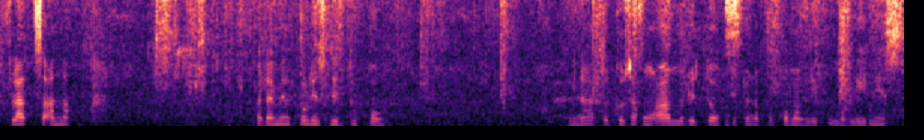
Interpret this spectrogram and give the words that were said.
Flat sa anak. Kada Merkulis dito ko. Ginahatod ko sa kong amo dito. Dito na po ko magli- maglinis.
